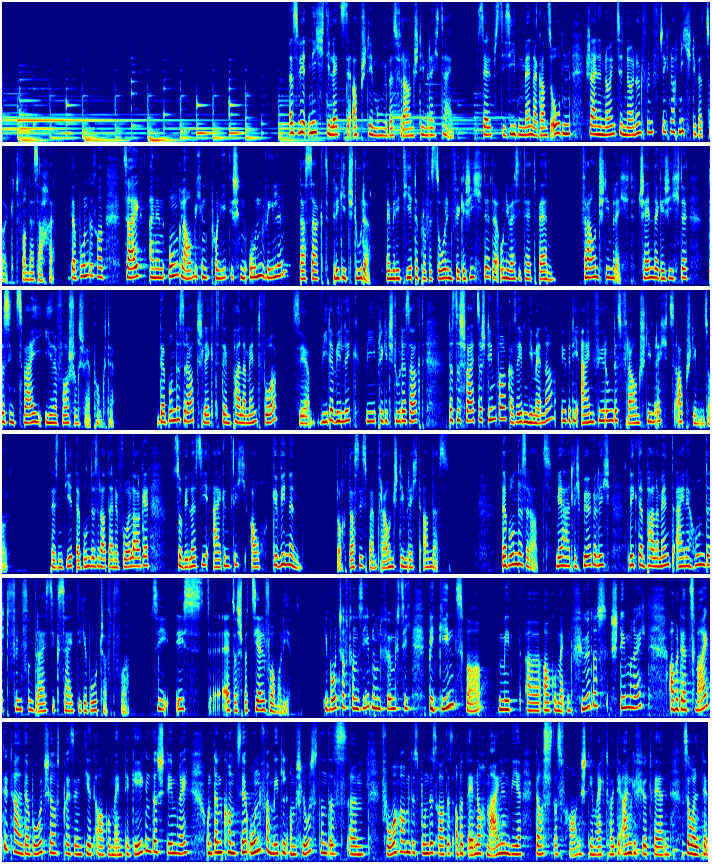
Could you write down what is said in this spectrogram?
Es wird nicht die letzte Abstimmung über das Frauenstimmrecht sein. Selbst die sieben Männer ganz oben scheinen 1959 noch nicht überzeugt von der Sache. Der Bundesrat zeigt einen unglaublichen politischen Unwillen. Das sagt Brigitte Studer, emeritierte Professorin für Geschichte der Universität Bern. Frauenstimmrecht, Gendergeschichte, das sind zwei ihrer Forschungsschwerpunkte. Der Bundesrat schlägt dem Parlament vor, sehr widerwillig, wie Brigitte Studer sagt, dass das Schweizer Stimmvolk, also eben die Männer, über die Einführung des Frauenstimmrechts abstimmen soll. Präsentiert der Bundesrat eine Vorlage, so will er sie eigentlich auch gewinnen. Doch das ist beim Frauenstimmrecht anders. Der Bundesrat, mehrheitlich bürgerlich, legt dem Parlament eine 135-seitige Botschaft vor. Sie ist etwas speziell formuliert. Die Botschaft von 57 beginnt zwar mit äh, Argumenten für das Stimmrecht, aber der zweite Teil der Botschaft präsentiert Argumente gegen das Stimmrecht und dann kommt sehr unvermittelt am Schluss dann das ähm, Vorhaben des Bundesrates, aber dennoch meinen wir, dass das Frauenstimmrecht heute eingeführt werden sollte.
